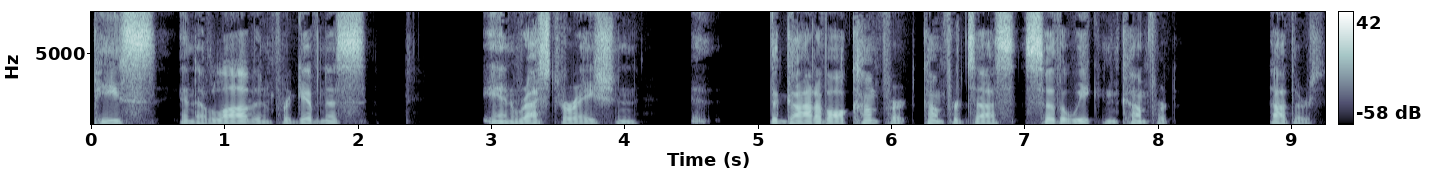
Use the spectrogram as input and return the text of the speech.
peace and of love and forgiveness and restoration. The God of all comfort comforts us so that we can comfort others.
